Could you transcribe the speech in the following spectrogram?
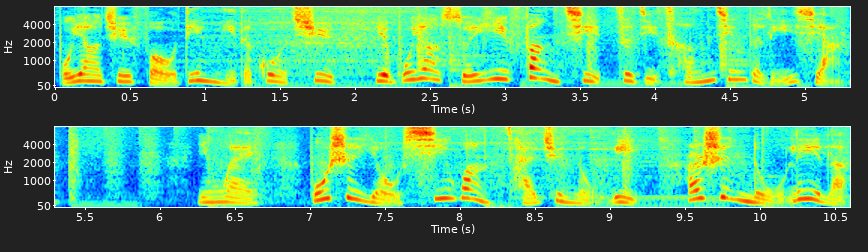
不要去否定你的过去，也不要随意放弃自己曾经的理想，因为不是有希望才去努力。而是努力了，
